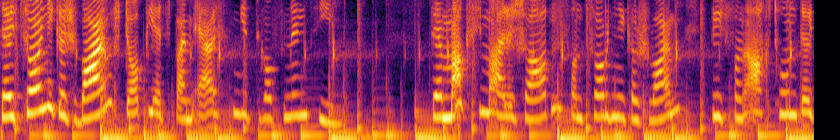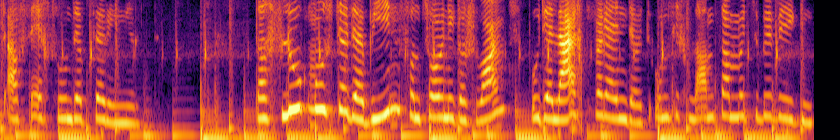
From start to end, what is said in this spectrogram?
Der zornige Schwarm stoppt jetzt beim ersten getroffenen Ziel. Der maximale Schaden von zorniger Schwarm wird von 800 auf 600 verringert. Das Flugmuster der Bienen von zorniger Schwarm wurde leicht verändert, um sich langsamer zu bewegen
